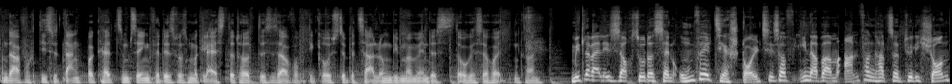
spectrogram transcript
und einfach diese Dankbarkeit zum Sehen für das, was man geleistet hat, das ist einfach die größte Bezahlung, die man am Ende des Tages erhalten kann. Mittlerweile ist es auch so, dass sein Umfeld sehr stolz ist auf ihn, aber am Anfang hat es natürlich schon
